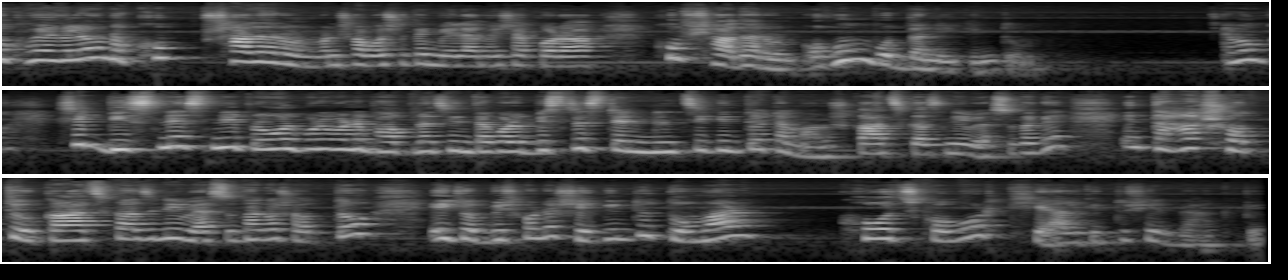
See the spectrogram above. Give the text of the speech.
লোক হয়ে গেলেও না খুব সাধারণ মানে সবার সাথে মেলামেশা করা খুব সাধারণ অহম বোদ্ধা নেই কিন্তু। এবং সে বিজনেস নিয়ে প্রবল পরিমাণে ভাবনা চিন্তা করে বিজনেস টেন্ডেন্সি কিন্তু একটা মানুষ কাজ কাজ নিয়ে ব্যস্ত থাকে। তাহা সত্ত্বেও, কাজ কাজ নিয়ে ব্যস্ত থাকা সত্ত্বেও এই চব্বিশ ঘণ্টা সে কিন্তু তোমার খোঁজ খবর, খেয়াল কিন্তু সে রাখবে।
